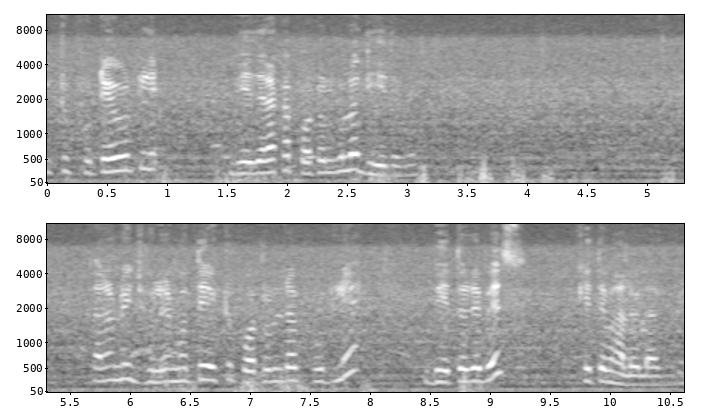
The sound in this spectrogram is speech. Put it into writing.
একটু ফুটে উঠলে ভেজে রাখা পটলগুলো দিয়ে দেবো। কারণ ওই ঝোলের মধ্যে একটু পটলটা ফুটলে ভেতরে বেশ খেতে ভালো লাগবে।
